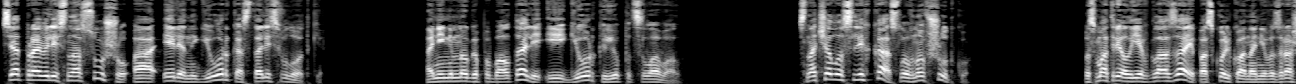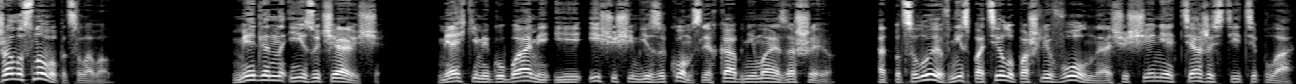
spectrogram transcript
Все отправились на сушу, а Эллен и Георг остались в лодке. Они немного поболтали, и Георг ее поцеловал. Сначала слегка, словно в шутку. Посмотрел ей в глаза, и, поскольку она не возражала, снова поцеловал. Медленно и изучающе, мягкими губами и ищущим языком, слегка обнимая за шею. От поцелуя вниз по телу пошли волны, ощущение тяжести и тепла.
